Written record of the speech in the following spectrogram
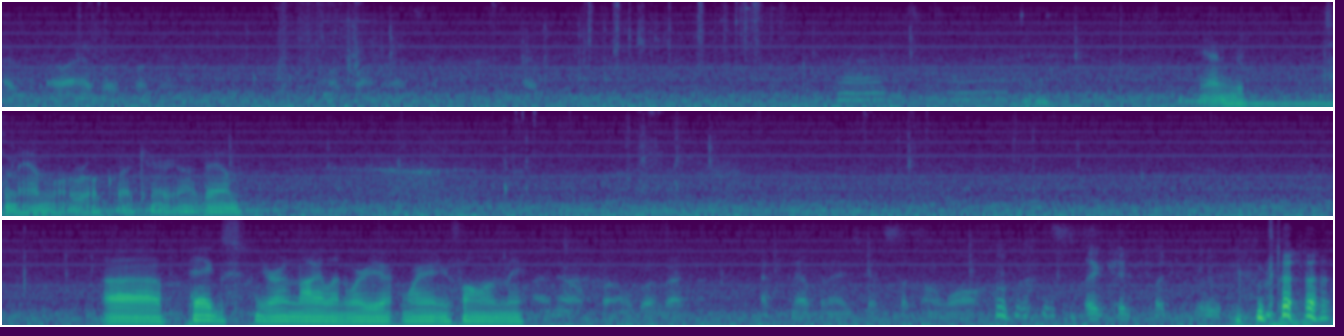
I, oh, I have a fucking. smoke bomb, that's- Yeah, and some ammo real quick here. Goddamn. Uh, pigs, you're on an island. Where you? Why aren't you following me? I know, but I'm going back. Acting up and I just got stuck on a wall. so I could put food.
